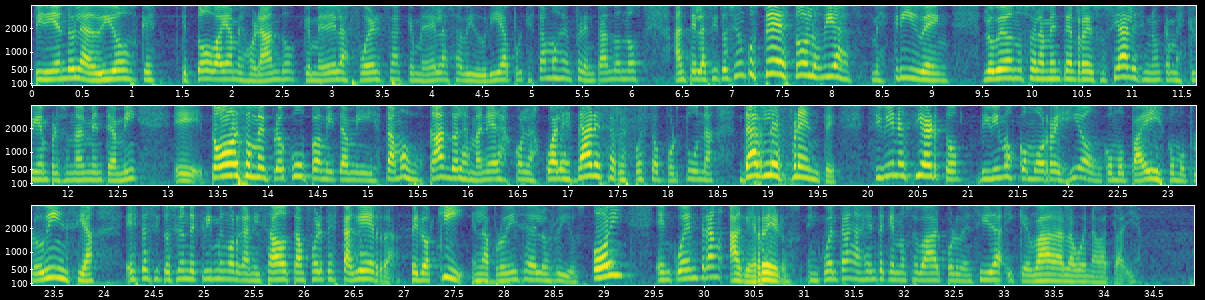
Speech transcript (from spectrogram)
pidiéndole a Dios que, que todo vaya mejorando, que me dé la fuerza, que me dé la sabiduría, porque estamos enfrentándonos ante la situación que ustedes todos los días me escriben, lo veo no solamente en redes sociales, sino que me escriben personalmente a mí. Eh, todo eso me preocupa a mí también. Estamos buscando las maneras con las cuales dar esa respuesta oportuna, darle frente. Si bien es cierto, vivimos como región, como país, como provincia, esta situación de crimen organizado tan fuerte, esta guerra, pero aquí, en la provincia de Los Ríos, hoy encuentran a guerreros, encuentran a gente que no se va a dar por vencida y que va a dar la buena batalla.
